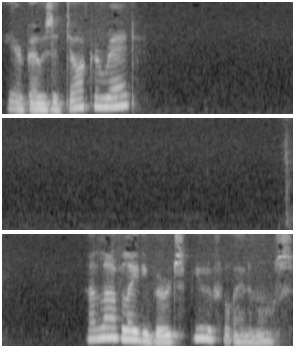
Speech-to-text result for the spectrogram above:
Here goes a darker red. I love ladybirds, beautiful animals.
